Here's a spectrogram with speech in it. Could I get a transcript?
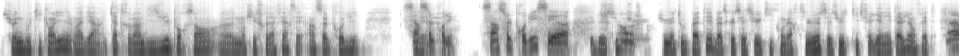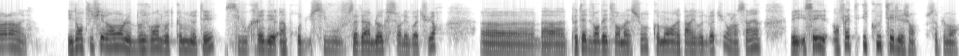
sur une boutique en ligne, on va dire 98% euh, de mon chiffre d'affaires, c'est un seul produit. C'est un seul produit. C'est un seul produit. C'est euh, dessus tu, tu, mets tout le pâté parce que c'est celui qui convertit mieux, c'est celui qui te fait gagner ta vie en fait. Voilà. Identifiez vraiment le besoin de votre communauté. Si vous créez des, un produit, si vous, avez un blog sur les voitures, euh, bah, peut-être vendez des formations, comment réparer votre voiture, j'en sais rien. Mais c'est en fait écoutez les gens, tout simplement.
